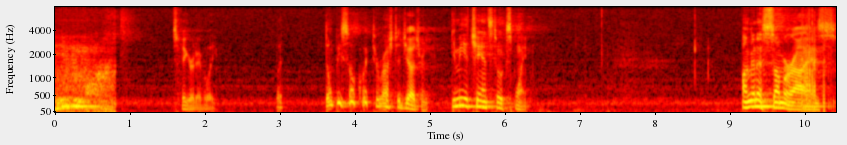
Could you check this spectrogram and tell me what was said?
maybe we are. Figuratively. But don't be so quick to rush to judgment. Give me a chance to explain. I'm going to summarize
